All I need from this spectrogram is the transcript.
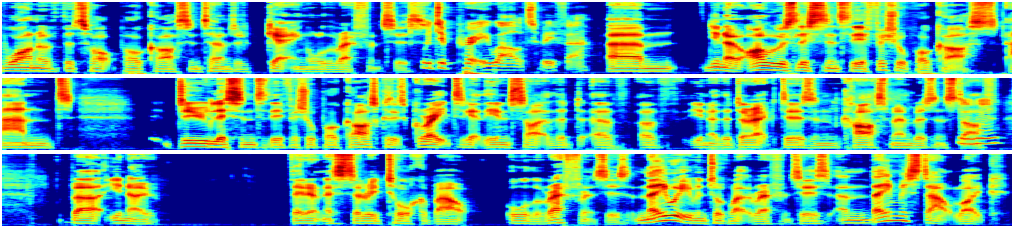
one of the top podcasts in terms of getting all the references. We did pretty well, to be fair. um, you know, I was listening to the official podcast and do listen to the official podcast because it's great to get the insight of the of, of you know the directors and cast members and stuff. Mm-hmm. But you know, they don't necessarily talk about all the references, and they were even talking about the references, and they missed out like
